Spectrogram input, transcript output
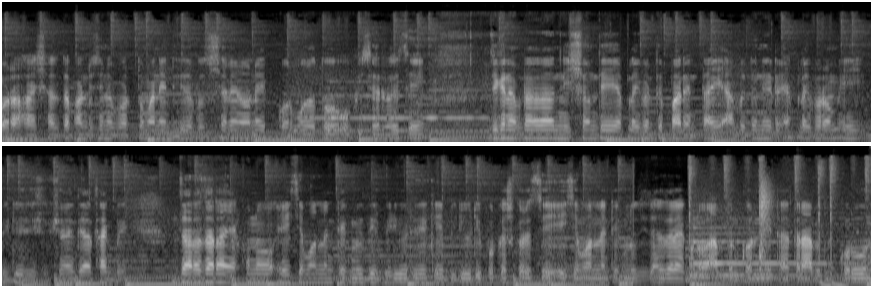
করা হয়। সাজদা ফাউন্ডেশনে বর্তমানে দুই হাজার পঁচিশ সালের অনেক কর্মরত অফিসার রয়েছে, যেখানে আপনারা নিঃসন্দেহে অ্যাপ্লাই করতে পারেন। তাই আবেদনের অ্যাপ্লাই ফর্ম এই ভিডিও ডিসক্রিপশনে দেওয়া থাকবে। যারা যারা এখনও এইচ এম অনলাইন টেকনোলজির ভিডিওটি দেখে ভিডিওটি প্রকাশ করেছে এইচ এম অনলাইন টেকনোলজি যারা যারা এখনও আবেদন করেনি তারা তারা আবেদন করুন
